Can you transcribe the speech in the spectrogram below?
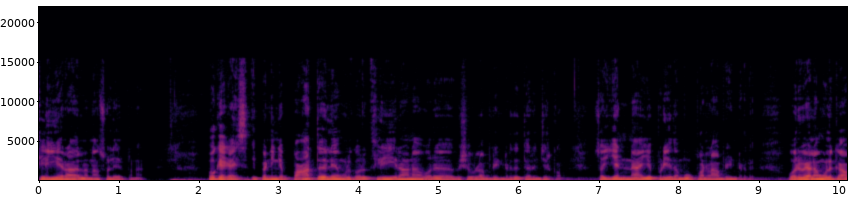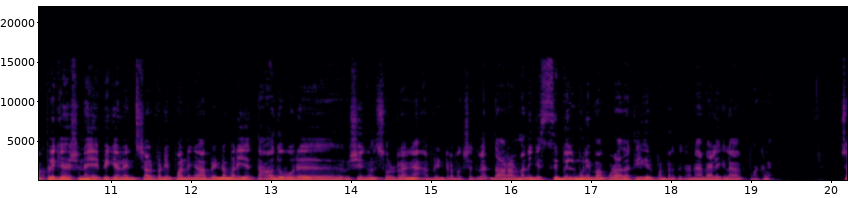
கிளியராக அதில் நான் சொல்லியிருப்பேன் ஓகே கைஸ் இப்போ நீங்கள் பார்த்ததுலேயே உங்களுக்கு ஒரு கிளியரான ஒரு விஷுவல் அப்படின்றது தெரிஞ்சிருக்கும். ஸோ என்ன எப்படி இதை மூவ் பண்ணலாம் அப்படின்றது. ஒருவேளை உங்களுக்கு அப்ளிகேஷனை ஏபிகேவில் இன்ஸ்டால் பண்ணி பண்ணுங்கள் அப்படின்ற மாதிரி ஏதாவது ஒரு விஷயங்கள் சொல்கிறாங்க அப்படின்ற பட்சத்தில் தாராளமாக நீங்கள் சிபில் மூலிமா கூட அதை கிளியர் பண்ணுறதுக்கான வேலைகளை பார்க்கலாம். ஸோ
